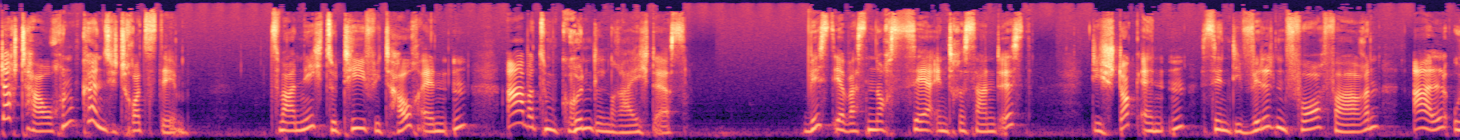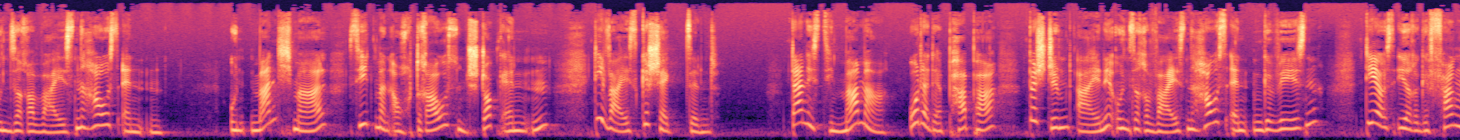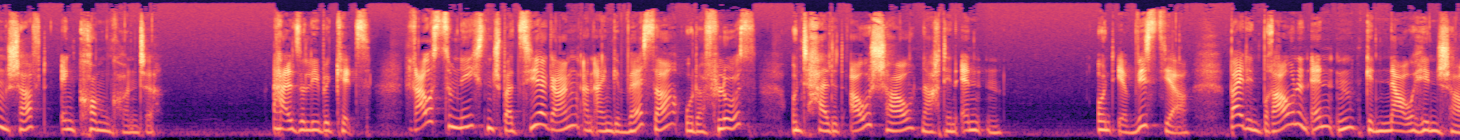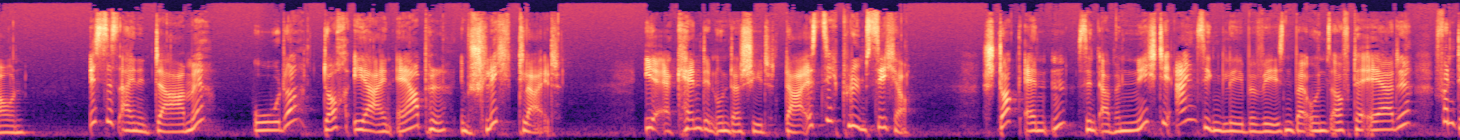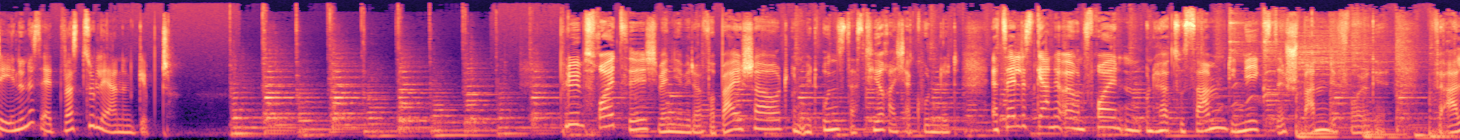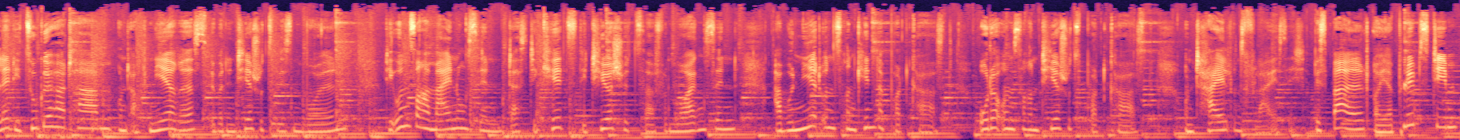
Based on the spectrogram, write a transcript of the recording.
doch tauchen können sie trotzdem. Zwar nicht so tief wie Tauchenten, aber zum Gründeln reicht es. Wisst ihr, was noch sehr interessant ist? Die Stockenten sind die wilden Vorfahren all unserer weißen Hausenten. Und manchmal sieht man auch draußen Stockenten, die weiß gescheckt sind. Dann ist die Mama oder der Papa bestimmt eine unserer weißen Hausenten gewesen, die aus ihrer Gefangenschaft entkommen konnte. Also, liebe Kids, raus zum nächsten Spaziergang an ein Gewässer oder Fluss und haltet Ausschau nach den Enten. Und ihr wisst ja, bei den braunen Enten genau hinschauen. Ist es eine Dame oder doch eher ein Erpel im Schlichtkleid? Ihr erkennt den Unterschied, da ist sich Plüm sicher. Stockenten sind aber nicht die einzigen Lebewesen bei uns auf der Erde, von denen es etwas zu lernen gibt. Plüms freut sich, wenn ihr wieder vorbeischaut und mit uns das Tierreich erkundet. Erzählt es gerne euren Freunden und hört zusammen die nächste spannende Folge. Für alle, die zugehört haben und auch Näheres über den Tierschutz wissen wollen, die unserer Meinung sind, dass die Kids die Tierschützer von morgen sind, abonniert unseren Kinderpodcast oder unseren Tierschutzpodcast und teilt uns fleißig. Bis bald, euer Plübs-Team.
